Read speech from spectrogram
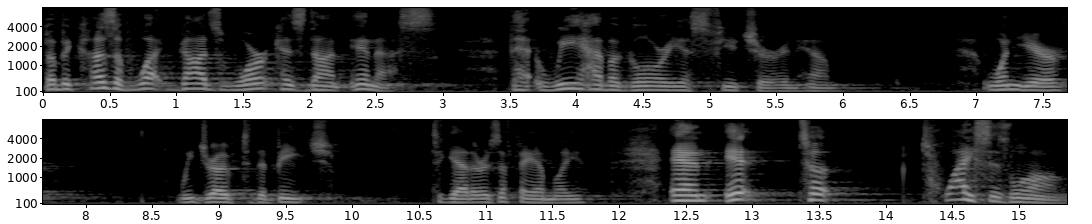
but because of what God's work has done in us that we have a glorious future in Him. One year, we drove to the beach together as a family, and it took twice as long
